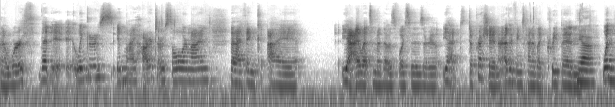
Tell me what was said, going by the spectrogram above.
don't know, worth that it, it lingers in my heart or soul or mind that I think I yeah, I let some of those voices or yeah, depression or other things kind of like creep in. Yeah. When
